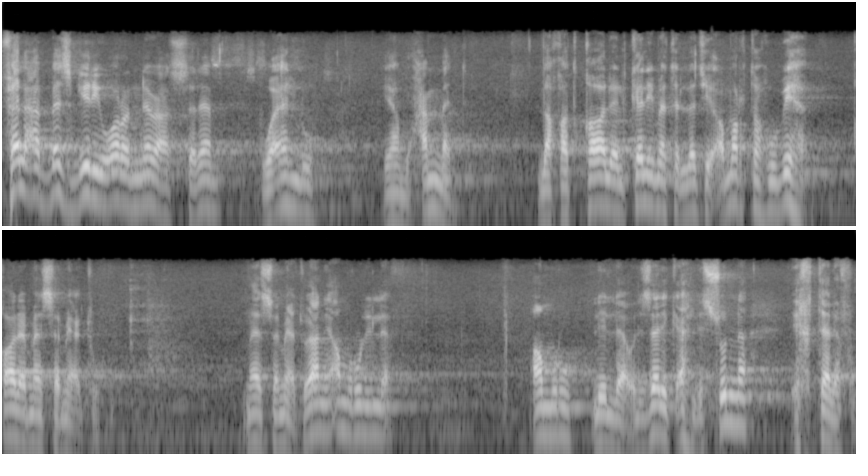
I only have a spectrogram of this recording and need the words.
فالعباس جري ورا النبي عليه السلام وقال له يا محمد لقد قال الكلمة التي أمرته بها قال ما سمعته. ما سمعته يعني أمر لله. أمر لله. ولذلك أهل السنة اختلفوا.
